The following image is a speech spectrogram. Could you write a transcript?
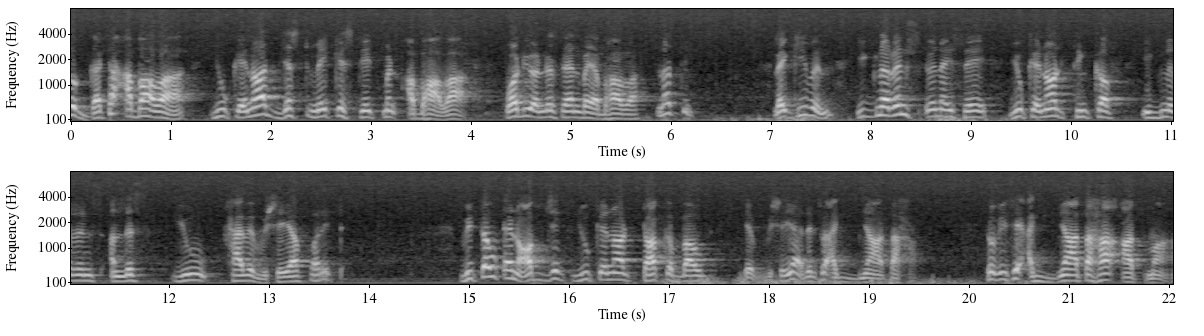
So, gata abhava, you cannot just make a statement abhava. What do you understand by abhava? Nothing. Like even ignorance, when I say you cannot think of ignorance unless you have a Vishaya for it. Without an object, you cannot talk about a Vishaya. That's why Ajnataha. So we say Ajnataha Atma.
